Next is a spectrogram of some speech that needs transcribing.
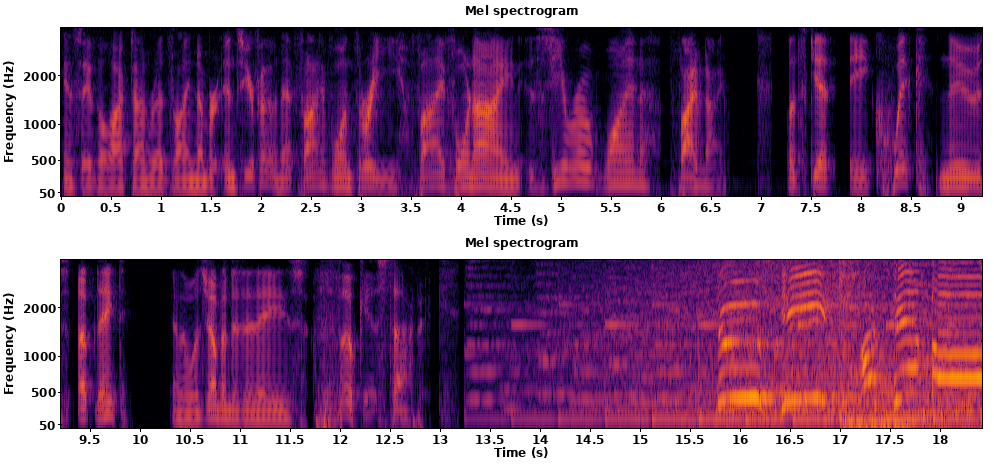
and save the Locked On Reds line number into your phone at 513 549 0159. Let's get a quick news update and then we'll jump into today's focus topic. News team assemble!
